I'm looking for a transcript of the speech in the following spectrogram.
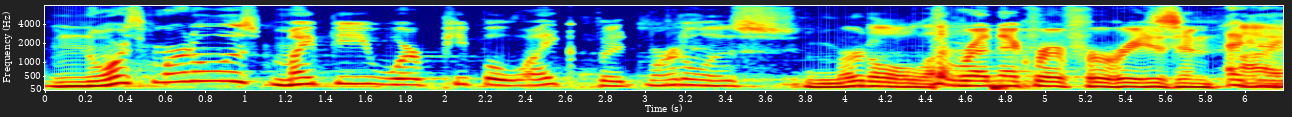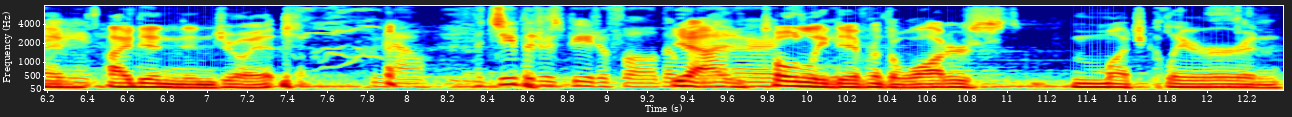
North Myrtle is might be where people like, but Myrtle is Myrtle. the Redneck Riv for a reason. I, Agreed. I didn't enjoy it. No, but Jupiter's beautiful. The yeah, water, totally different. The water's much clearer and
